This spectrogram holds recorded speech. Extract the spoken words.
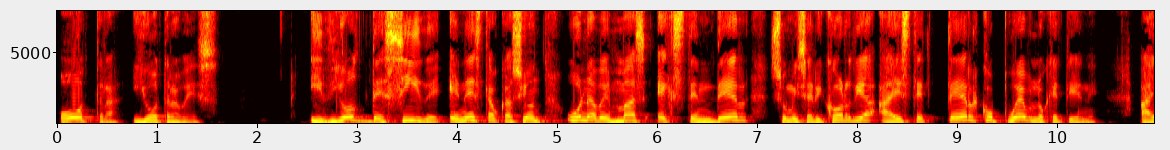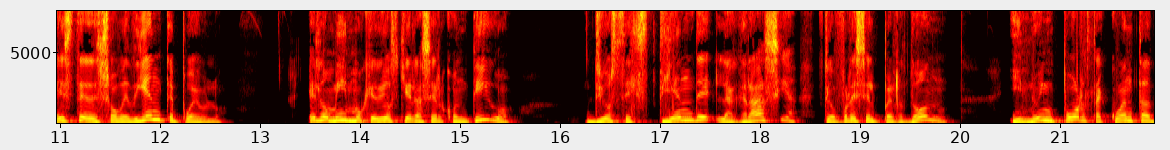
otra y otra vez. Y Dios decide en esta ocasión una vez más extender su misericordia a este terco pueblo que tiene, a este desobediente pueblo. Es lo mismo que Dios quiere hacer contigo. Dios te extiende la gracia, te ofrece el perdón. Y no importa cuántas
